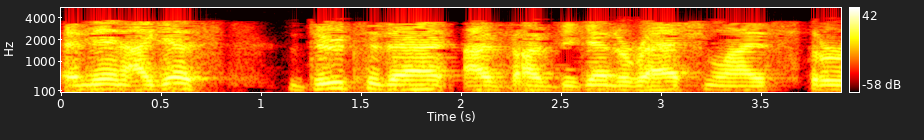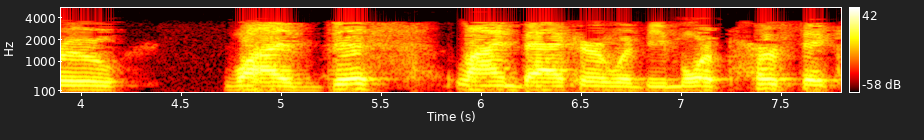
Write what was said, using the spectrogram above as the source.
And then I guess due to that, I've, I've begun to rationalize through why this linebacker would be more perfect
